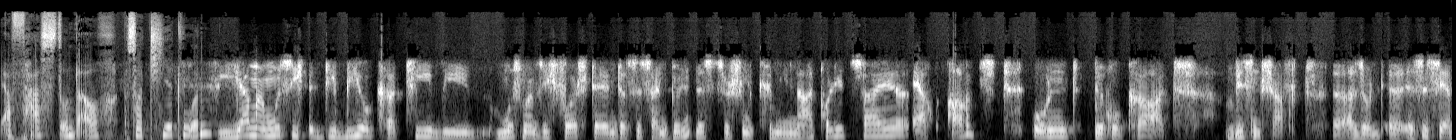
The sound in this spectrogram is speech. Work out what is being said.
erfasst und auch sortiert wurden? Ja, man muss sich die Biokratie, wie muss man sich vorstellen, das ist ein Bündnis zwischen Kriminalpolizei, Arzt und Bürokrat. Wissenschaft. Also äh, es ist ja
